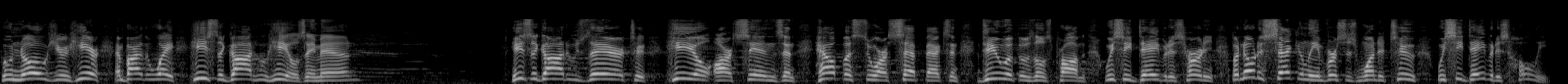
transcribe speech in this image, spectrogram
who knows you're here. And by the way, He's the God who heals. Amen. He's the God who's there to heal our sins and help us through our setbacks and deal with those, those problems. We see David is hurting. But notice, secondly, in verses 1 to 2, we see David is holy.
